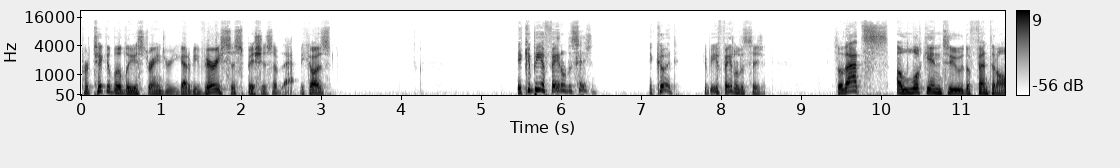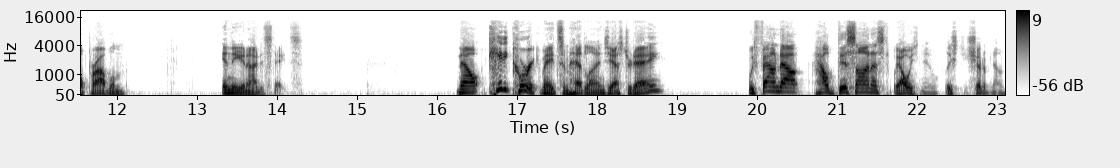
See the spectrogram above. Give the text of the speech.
particularly a stranger, you got to be very suspicious of that because it could be a fatal decision. It could. It could be a fatal decision. So that's a look into the fentanyl problem in the United States. Now, Katie Couric made some headlines yesterday. We found out how dishonest, we always knew, at least you should have known,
